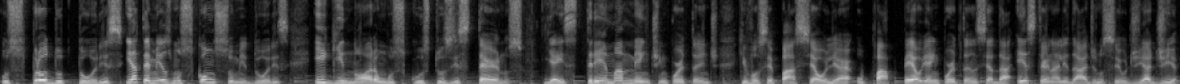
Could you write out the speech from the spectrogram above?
os produtores e até mesmo os consumidores ignoram os custos externos e é extremamente importante que você passe a olhar o papel e a importância da externalidade no seu dia a dia.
